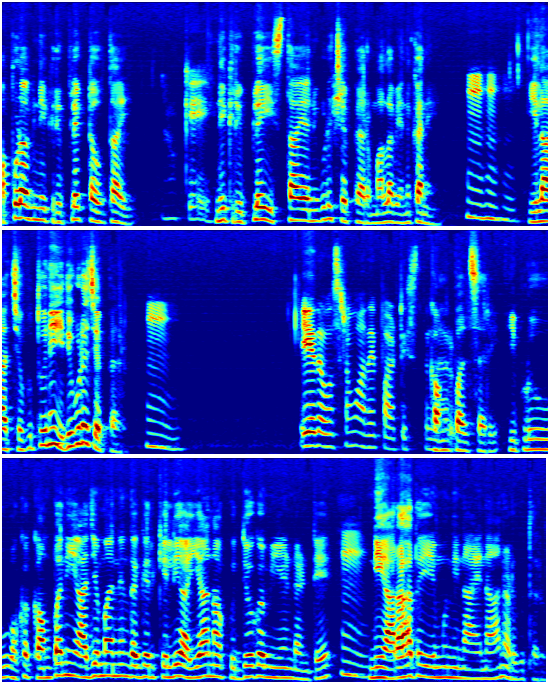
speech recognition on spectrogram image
అప్పుడు అవి నీకు రిఫ్లెక్ట్ అవుతాయి. నీకు రిప్లై ఇస్తాయని కూడా చెప్పారు మళ్ళీ వెనకనే. ఇలా చెబుతూనే ఇది కూడా చెప్పారు. ఏది అవసరమో అదే పాటిస్తున్నారు. కంపల్సరీ. ఇప్పుడు ఒక కంపెనీ యాజమాన్యం దగ్గరికి వెళ్ళి అయ్యా నాకు ఉద్యోగం ఇవ్వండి అంటే నీ అర్హత ఏముంది నాయన? అని అడుగుతారు.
